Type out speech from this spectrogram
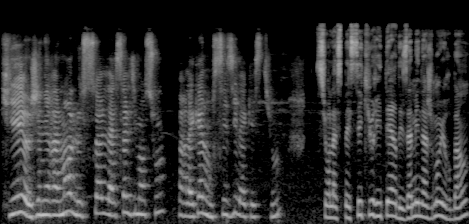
qui est euh, généralement la seule dimension par laquelle on saisit la question. Sur l'aspect sécuritaire des aménagements urbains,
